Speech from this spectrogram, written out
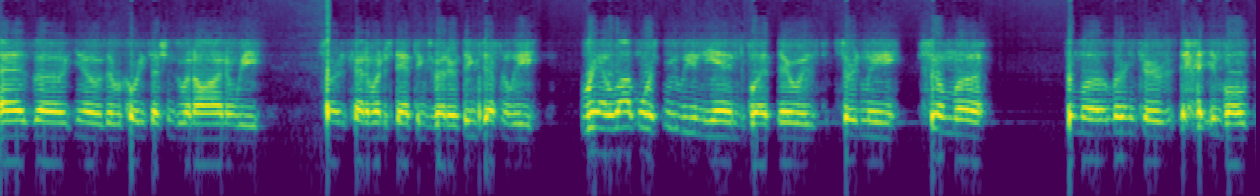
as uh, you know, the recording sessions went on and we started to kind of understand things better, things definitely ran a lot more smoothly in the end. But there was certainly some uh, some uh, learning curve involved.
